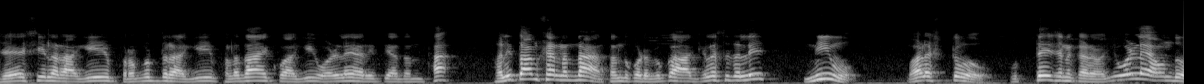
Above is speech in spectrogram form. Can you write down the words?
ಜಯಶೀಲರಾಗಿ, ಪ್ರಬುದ್ಧರಾಗಿ, ಫಲದಾಯಕವಾಗಿ, ಒಳ್ಳೆಯ ರೀತಿಯಾದಂಥ ಫಲಿತಾಂಶನನ್ನ ತಂದುಕೊಡಬೇಕು ಆ ಕೆಲಸದಲ್ಲಿ ನೀವು ಬಹಳಷ್ಟು ಉತ್ತೇಜನಕರವಾಗಿ ಒಳ್ಳೆಯ ಒಂದು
